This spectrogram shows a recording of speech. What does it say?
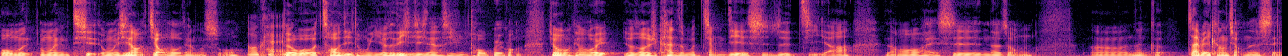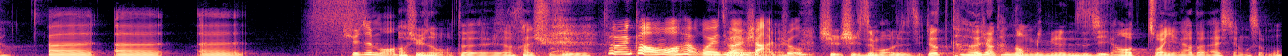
我们我们系我们系上有教授这样说，OK，对我我超级同意，就是历史系真的是一群偷窥狂，就我们可能会有时候去看什么蒋介石日记啊，然后还是那种呃那个在北康桥那是谁啊？呃呃呃，徐志摩。哦，徐志摩，对对对，然后看徐志。突然考我，害我也突然傻住。徐徐志摩日记，就是看很喜欢看那种名人日记，然后钻研他到底在想什么，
